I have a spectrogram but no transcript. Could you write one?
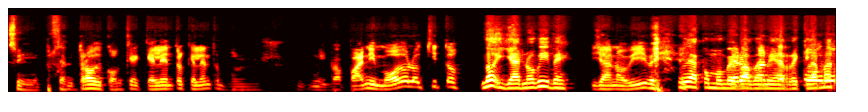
Sí. Pues entró, con qué, que le entro, que le entro, pues mi papá ni modo lo quito. No, y ya no vive. Ya no vive. Ya como me va a venir a reclamar.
